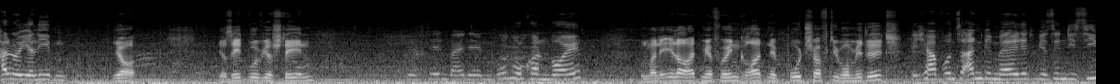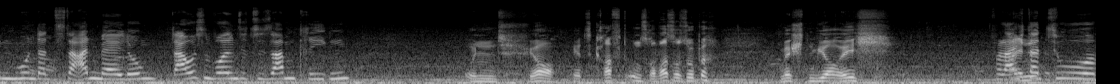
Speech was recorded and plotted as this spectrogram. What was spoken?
Hallo ihr Lieben, Ja, ihr seht, wo wir stehen. wir stehen bei dem Womo-Konvoi. Und meine Ela hat mir vorhin gerade eine Botschaft übermittelt. Ich habe uns angemeldet, wir sind die 700. Anmeldung. 1000 wollen sie zusammenkriegen. Und ja, jetzt Kraft unserer Wassersuppe möchten wir euch Vielleicht dazu,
